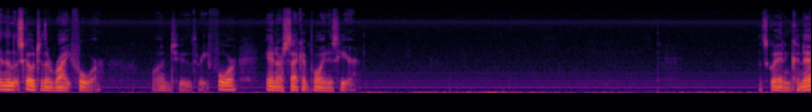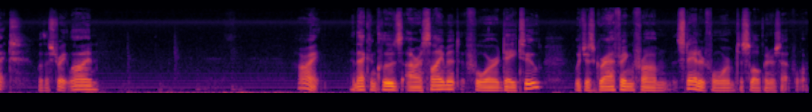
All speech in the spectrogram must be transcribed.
And then let's go to the right 4. 1, 2, 3, 4. And our second point is here. Let's go ahead and connect with a straight line. All right, and that concludes our assignment for day two, which is graphing from standard form to slope-intercept form.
